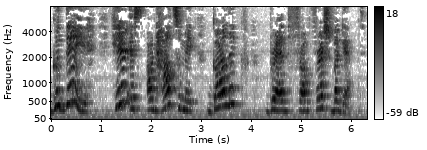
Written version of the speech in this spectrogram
Good day! Here is on how to make garlic bread from fresh baguette.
